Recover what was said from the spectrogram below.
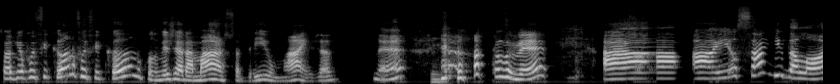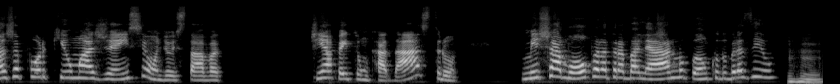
Só que eu fui ficando, fui ficando, quando vejo era março, abril, maio, já, né? quando vê. Aí eu saí da loja porque uma agência onde eu estava tinha feito um cadastro me chamou para trabalhar no Banco do Brasil. Uhum.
